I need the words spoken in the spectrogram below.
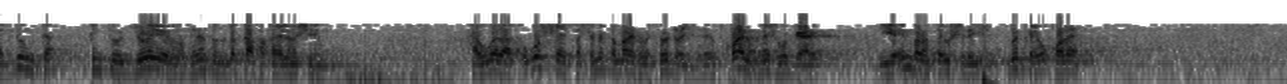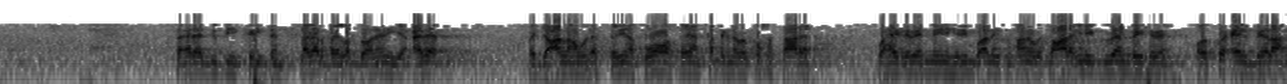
الدنك كنت الجوية مثلا أنه دبكا فقال لما الشرين هولا وقش شيء فشمرت مرة وسود عجزة كل ماشي وقاري. هي إنبرا سيوشي دي قلت يقول فأرادوا به كيدا لغر بيلد دونان هي عذاب. فجعلهم الأسفلين قوة سيان كدقنا بالكوخة صارين وهي ربان ما ينهرين بو الله سبحانه وتعالى إنه قبان بي ربان وكعل بيلان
